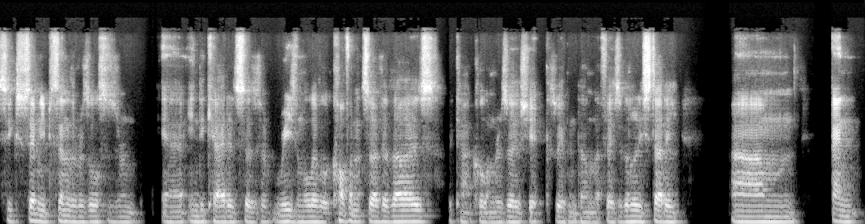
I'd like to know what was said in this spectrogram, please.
70% of the resources are in, uh, indicated, so there's a reasonable level of confidence over those. We can't call them reserves yet because we haven't done the feasibility study. Um, and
